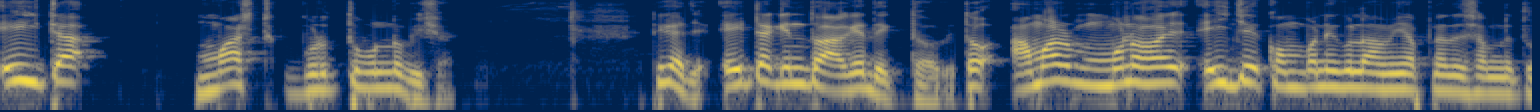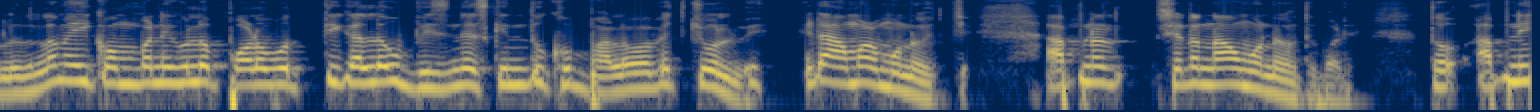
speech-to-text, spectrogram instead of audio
এইটা মাস্ট গুরুত্বপূর্ণ বিষয়। ঠিক আছে? এইটা কিন্তু আগে দেখতে হবে। তো আমার মনে হয় এই যে কোম্পানিগুলো আমি আপনাদের সামনে তুলে ধরলাম, এই কোম্পানিগুলো পরবর্তীকালেও বিজনেস কিন্তু খুব ভালোভাবে চলবে। এটা আমার মনে হচ্ছে। আপনার সেটা নাও মনে হতে পারে। তো আপনি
